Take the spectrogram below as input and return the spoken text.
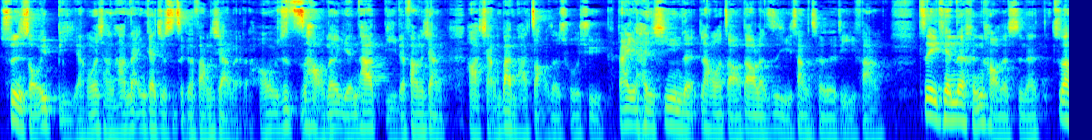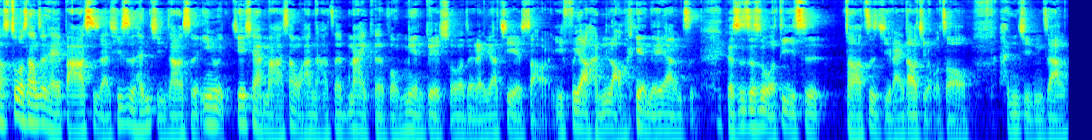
顺手一比啊，我想他那应该就是这个方向了，然后我就只好呢沿他比的方向啊想办法找着出去。那也很幸运的让我找到了自己上车的地方。这一天呢很好的是呢坐坐上这台巴士啊，其实很紧张的是，因为接下来马上我要拿着麦克风面对所有的人要介绍，一副要很老练的样子。可是这是我第一次啊自己来到九州，很紧张。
